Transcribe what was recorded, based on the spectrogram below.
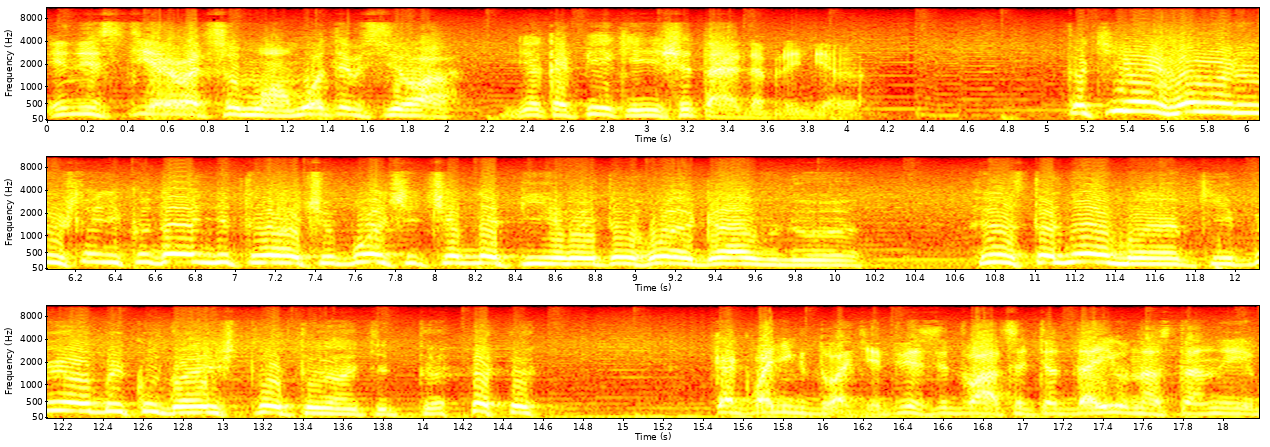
инвестировать с умом. Вот и все. Я копейки не считаю, например. Так я и говорю, что никуда не трачу больше, чем на пиво и другое говно. Все остальное мамки, было бы куда и что тратить-то. Как в анекдоте, 220 отдаю, на остальные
